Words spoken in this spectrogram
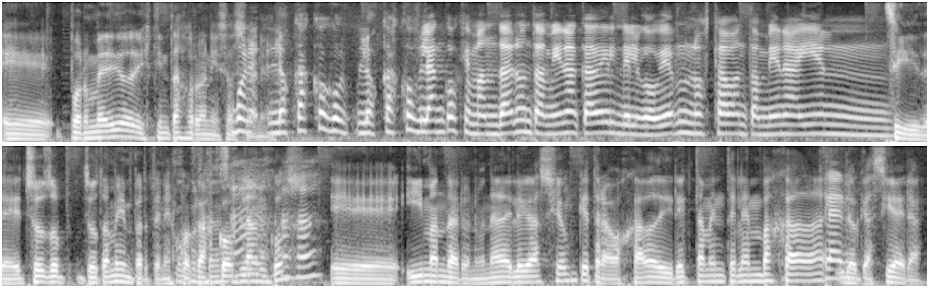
eh, por medio de distintas organizaciones. Bueno, los cascos, los cascos blancos que mandaron también acá del, del gobierno no estaban también ahí en... Sí, de hecho yo, también pertenezco a Cascos Blancos eh, y mandaron una delegación que trabajaba directamente en la embajada y lo que hacía era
